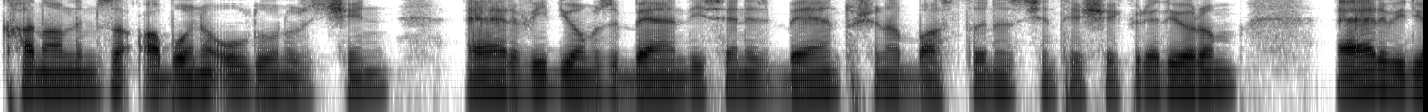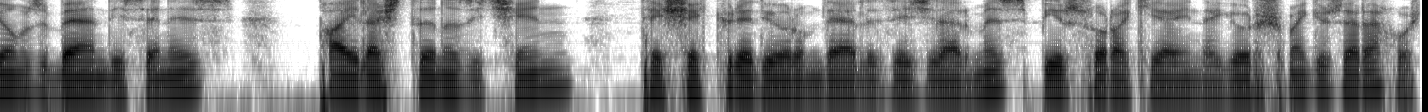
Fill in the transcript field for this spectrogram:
Kanalımıza abone olduğunuz için, eğer videomuzu beğendiyseniz beğen tuşuna bastığınız için teşekkür ediyorum. Eğer videomuzu beğendiyseniz paylaştığınız için teşekkür ediyorum değerli izleyicilerimiz. Bir sonraki yayında görüşmek üzere. Hoş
